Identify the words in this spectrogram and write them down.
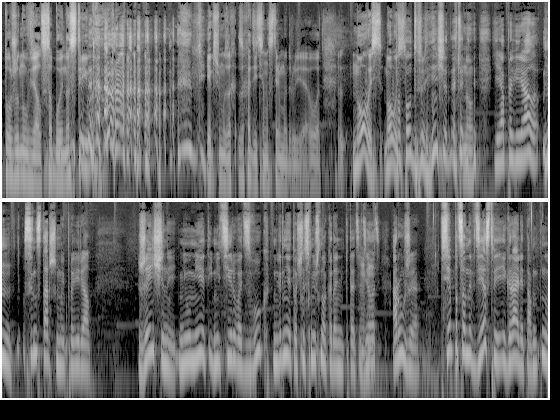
кто жену взял с собой на стрим? Я к чему зах- заходите на стримы, друзья. Вот. Э, Новость, По новость. поводу женщин, это Ну. не- я проверял, сын старший мой проверял. Женщины не умеют имитировать звук, ну, вернее, это очень смешно, когда они пытаются делать оружие. Все пацаны в детстве играли там, ну,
